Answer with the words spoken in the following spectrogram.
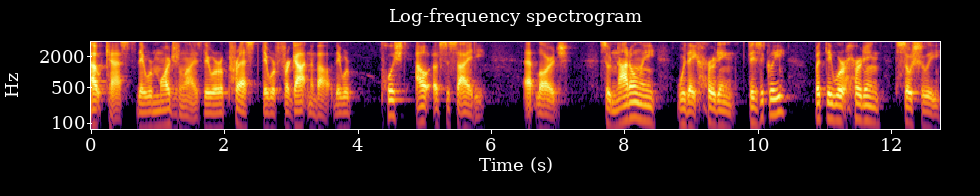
outcasts. They were marginalized. They were oppressed. They were forgotten about. They were pushed out of society at large. So not only were they hurting physically, but they were hurting socially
